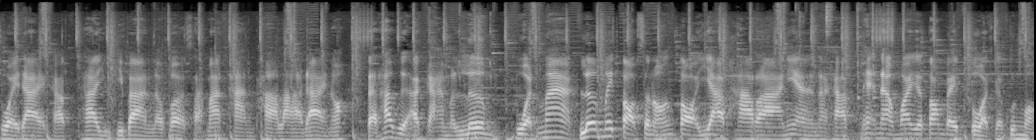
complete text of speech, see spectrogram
ช่วยได้ครับ ถ้าอยู่ที่บ้านเราก็สามารถทานพาราได้เนาะแต่ถ้าเผื่ออาการมันเริ่มปวดมาก เริ่มไม่ตอบสนองต่อยาพาราเนี่ยนะครับแนะนำว่าจะต้องไปตรวจกับคุณหมอ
